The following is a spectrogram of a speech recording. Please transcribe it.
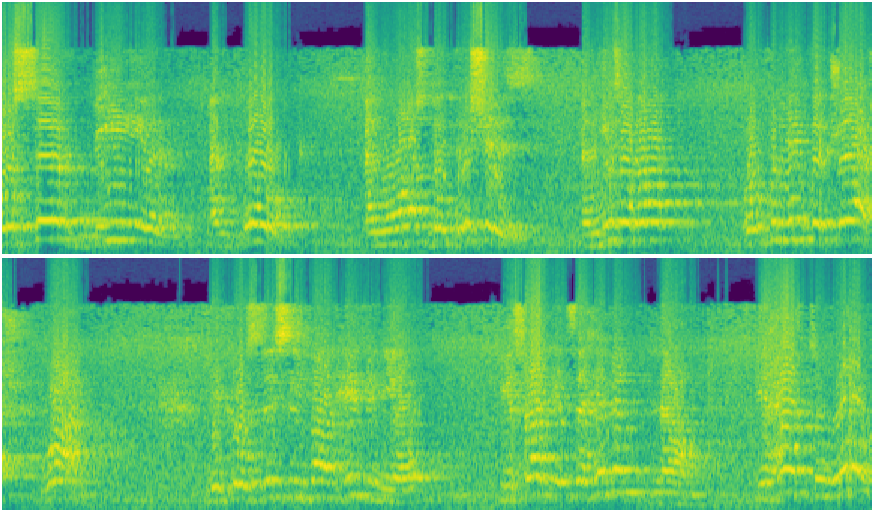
Or serve beer and pork and wash the dishes, and he's a doctor. Or the trash. Why? Because this is not heaven, yo. You thought it's a heaven? No. You have to work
